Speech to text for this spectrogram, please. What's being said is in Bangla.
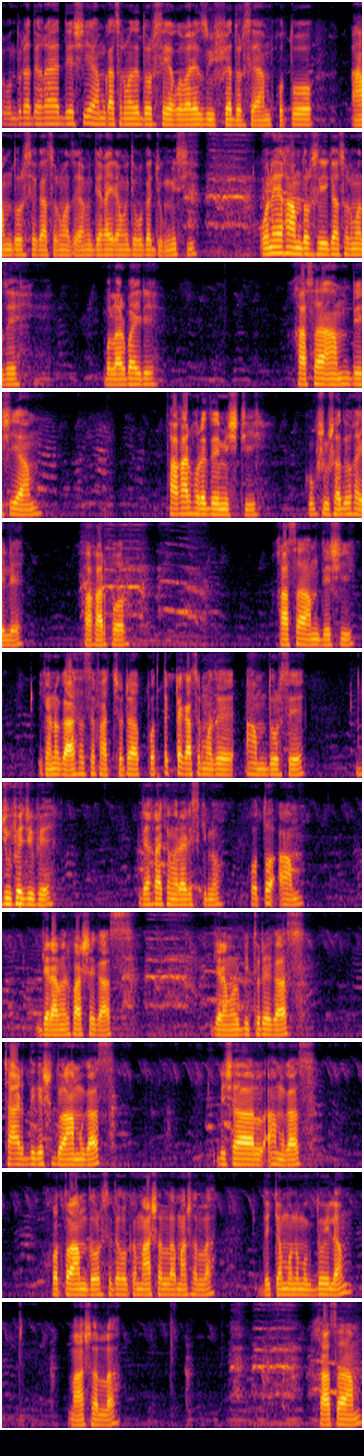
তো বন্ধুরা দেখা দেশি আম গাছের মাঝে ধরছে একেবারে জুইফিয়া ধরছে আম কত আম ধরছে গাছের মাঝে আমি দেখাইলাম ওই দেখো জুম নিছি। অনেক আম ধরছে এই গাছের মাঝে বলার বাইরে খাসা আম, দেশি আম ফাঁকার পরে যে মিষ্টি, খুব সুস্বাদু খাইলে ফাঁকার পর খাসা আম, দেশি, এখানেও গাছ আছে, পাঁচ ছটা প্রত্যেকটা গাছের মাঝে আম ধরছে জুফে জুফে দেখা ক্যামেরার স্ক্রিনও। কত আম। গ্রামের পাশে গাছ। গ্রামের ভিতরে গাছ। চারদিকে শুধু আম গাছ। বিশাল আম গাছ। কত আম ধরছে দেখো মাশাল্লাহ মাশাল্লাহ। দেখে মনোমুগ্ধ হইলাম। মাশাল্লাহ। খাসা আম।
